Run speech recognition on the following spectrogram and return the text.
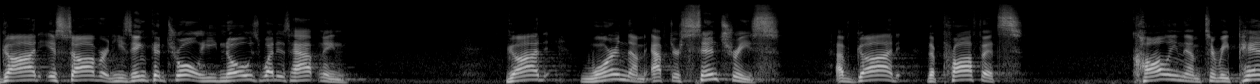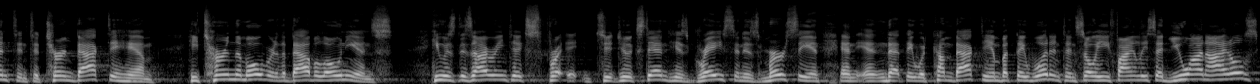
God is sovereign, He's in control, He knows what is happening. God warned them after centuries of God, the prophets, calling them to repent and to turn back to Him. He turned them over to the Babylonians. He was desiring to, to, to, extend his grace and his mercy and, and, and that they would come back to him, but they wouldn't. And so he finally said, You want idols?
